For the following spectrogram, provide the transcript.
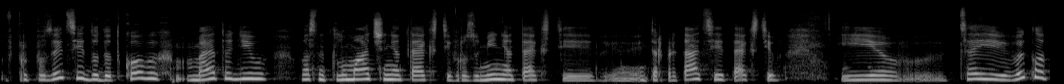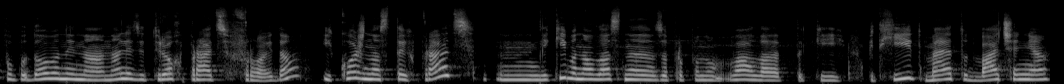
в пропозиції додаткових методів власне тлумачення текстів, розуміння текстів, е, інтерпретації текстів. І цей виклад побудований на аналізі трьох праць Фройда. І кожна з тих праць, які вона власне запропонувала такий підхід, метод, бачення,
